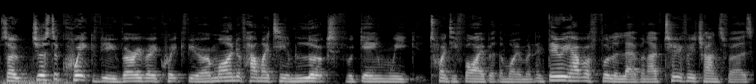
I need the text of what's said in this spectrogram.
So, just a quick view, very, very quick view, a reminder of how my team looks for game week 25 at the moment. In theory, I have a full 11. I have two free transfers.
